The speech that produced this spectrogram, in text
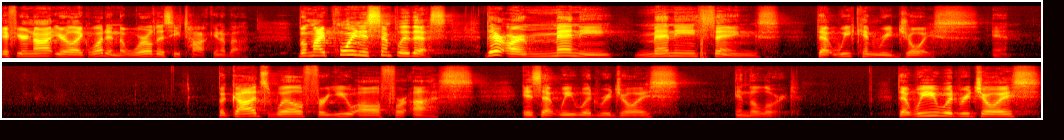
If you're not, you're like, what in the world is he talking about? But my point is simply this there are many, many things that we can rejoice in. But God's will for you all, for us, is that we would rejoice in the Lord. That we would rejoice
